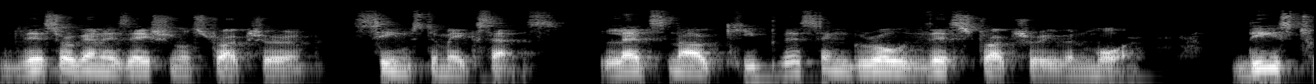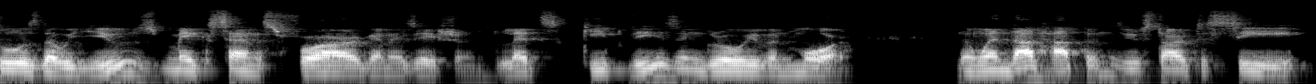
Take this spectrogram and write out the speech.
this organizational structure seems to make sense. Let's now keep this and grow this structure even more. These tools that we use make sense for our organization. Let's keep these and grow even more. And when that happens, you start to see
